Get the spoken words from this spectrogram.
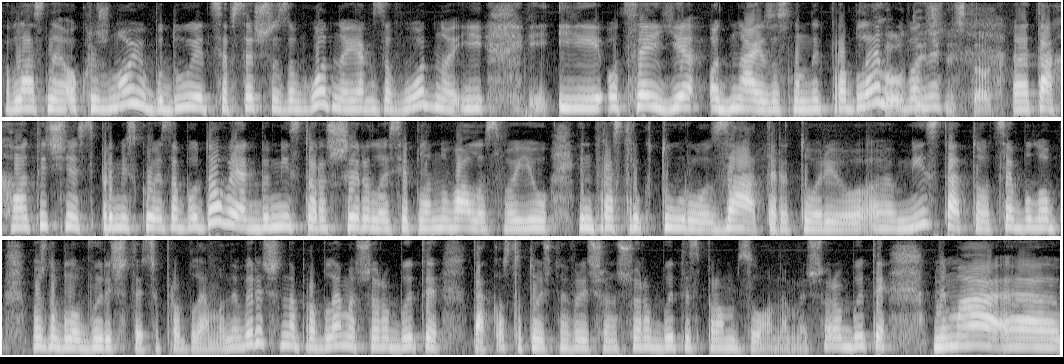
власне окружною будується все, що завгодно, як завгодно, і, і, і оце є одна із основних проблем. І вони- так. Е, Так, хаотичність приміської забудови. Якби місто розширилося і планувало свою інфраструктуру за територію е, міста, то це було б можна було б вирішити цю проблему. Не вирішена проблема, що робити так, остаточно вирішено, що робити з промзонами, що робити. Нема е,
